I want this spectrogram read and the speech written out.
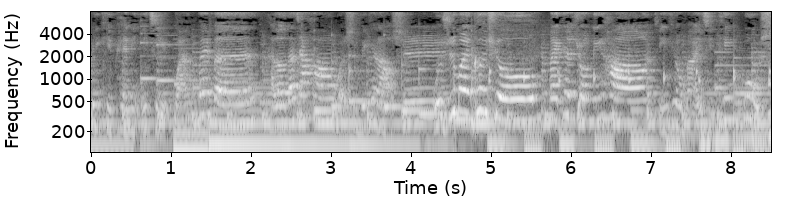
Vicky 陪你一起玩绘本。Hello，大家好，我是 Vicky 老师，我是麦克熊。麦克熊你好，今天我们要一起听故事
